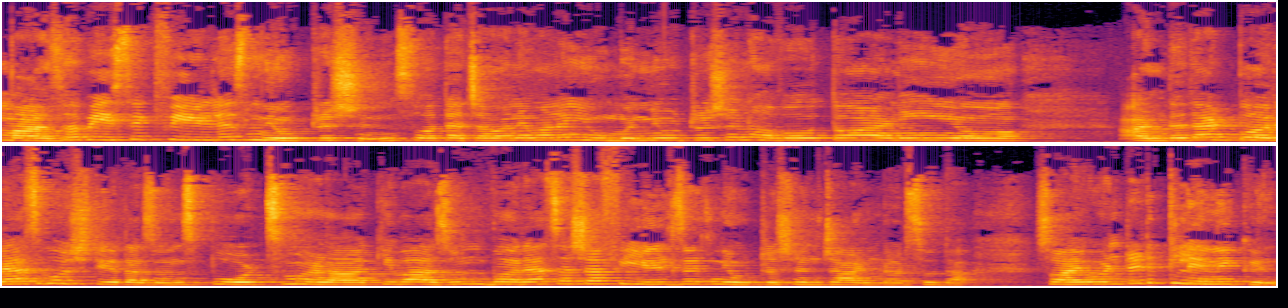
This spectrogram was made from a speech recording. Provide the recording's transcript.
माझं basic field is nutrition so त्याच्यामध्ये मला ह्युमन न्यूट्रिशन हवं होतं आणि अंडर दॅट बऱ्याच गोष्टी आहेत अजून. स्पोर्ट्स म्हणा किंवा अजून बऱ्याच अशा फील्ड्स आहेत न्यूट्रिशनच्या अंडर सुद्धा. सो आय वॉन्टेड क्लिनिकल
